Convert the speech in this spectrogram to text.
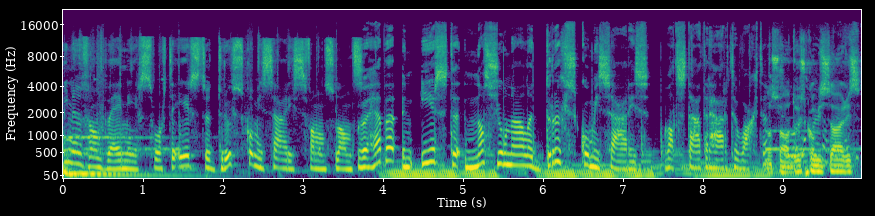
Ine van Wijmeers wordt de eerste drugscommissaris van ons land. We hebben een eerste nationale drugscommissaris. Wat staat er haar te wachten? Nationale drugscommissaris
